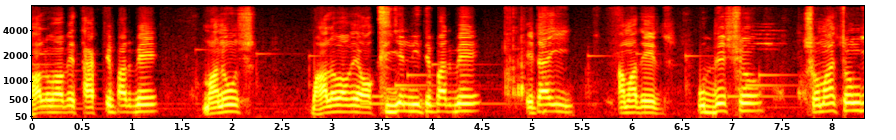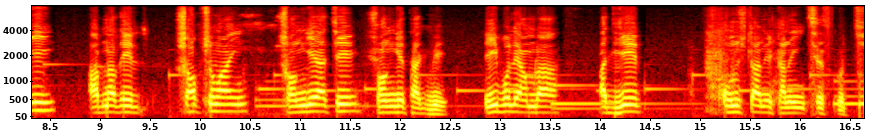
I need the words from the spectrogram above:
ভালোভাবে থাকতে পারবে, মানুষ ভালোভাবে অক্সিজেন নিতে পারবে, এটাই আমাদের উদ্দেশ্য। সমাজসঙ্গী আপনাদের সব সময় সঙ্গে আছে, সঙ্গে থাকবে। এই বলে আমরা আজকের অনুষ্ঠান এখানেই শেষ করছি।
